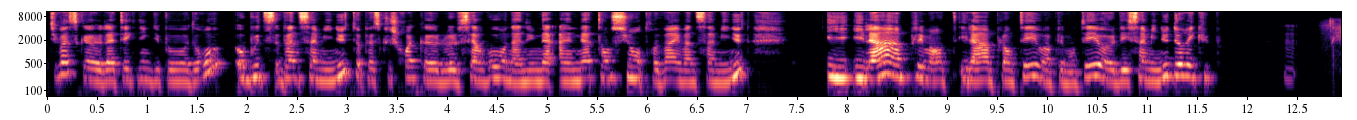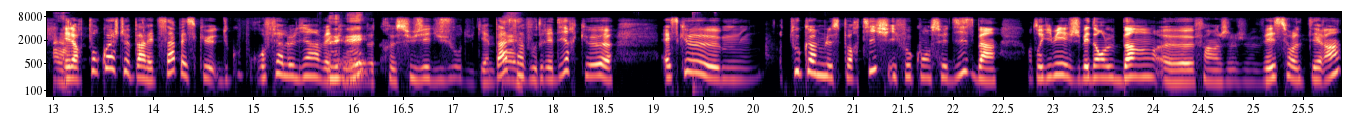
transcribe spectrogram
tu vois ce que la technique du Pomodoro, au bout de 25 minutes, parce que je crois que le cerveau, on a une, attention entre 20 et 25 minutes, il, a, implémenté, il a implanté ou implémenté euh, les 5 minutes de récup. Et alors pourquoi je te parlais de ça? Parce que du coup, pour refaire le lien avec notre sujet du jour du Gemba, ça voudrait dire que est-ce que tout comme le sportif, il faut qu'on se dise, ben entre guillemets, je vais dans le bain, enfin je, vais sur le terrain,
